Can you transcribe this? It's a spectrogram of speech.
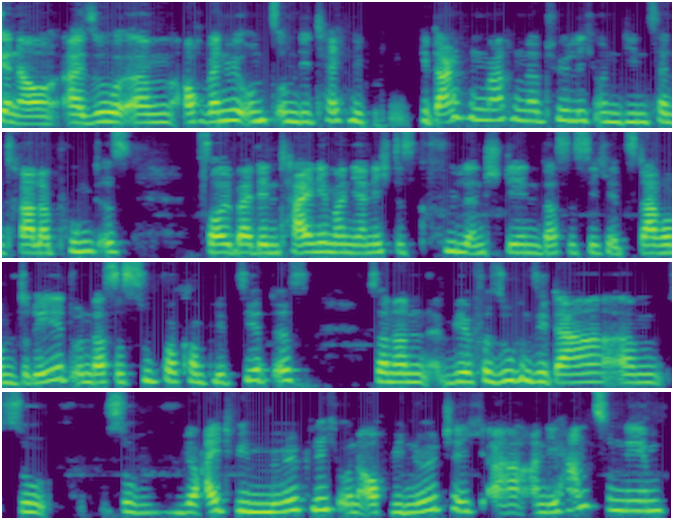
Genau, also ähm, auch wenn wir uns um die Technik Gedanken machen natürlich und die ein zentraler Punkt ist, soll bei den Teilnehmern ja nicht das Gefühl entstehen, dass es sich jetzt darum dreht und dass es super kompliziert ist, sondern wir versuchen sie da ähm, so, so weit wie möglich und auch wie nötig äh, an die Hand zu nehmen,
